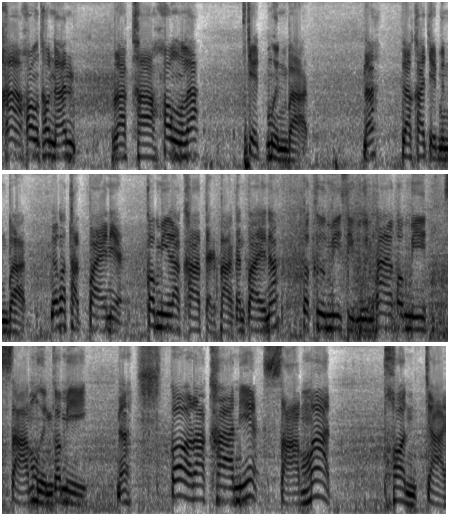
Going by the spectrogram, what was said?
15 ห้องเท่านั้น ราคาห้องละ 70,000 บาทนะราคา 70,000 บาท แล้วก็ถัดไปเนี่ย ก็มีราคาแตกต่างกันไปนะ ก็คือมี 45,000ก็มี 30,000 ก็มีนะ ก็ราคานี้สามารถผ่อนจ่าย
